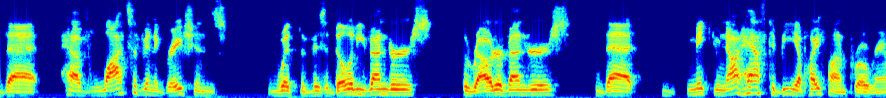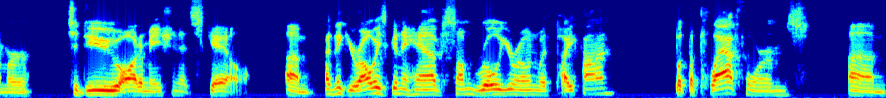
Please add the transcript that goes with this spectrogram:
that have lots of integrations with the visibility vendors, the router vendors that make you not have to be a Python programmer to do automation at scale. Um, I think you're always going to have some roll your own with Python, but the platforms um,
